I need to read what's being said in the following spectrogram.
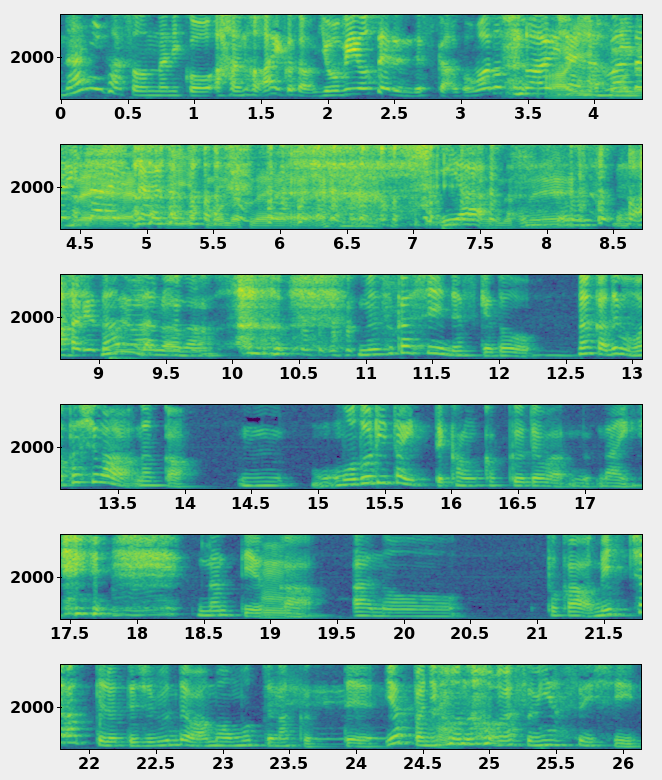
何がそんなにこう、あの、愛子さんを呼び寄せるんですか？ごまどってこいみたいな、また行きたいみたいな。いい質問ですね。いや、そうですねそうですね。ありがとうございますなんだろうな。難しいんですけど、なんかでも私は、なんか、うん、戻りたいって感覚ではない。なんていうか、あの、とか、めっちゃ合ってるって自分ではあんま思ってなくって、やっぱ日本の方が住みやすいし、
